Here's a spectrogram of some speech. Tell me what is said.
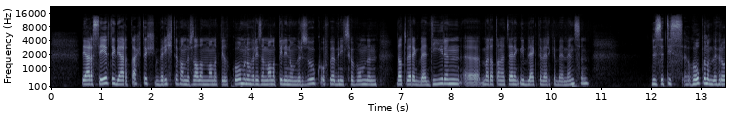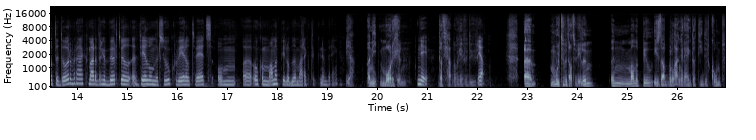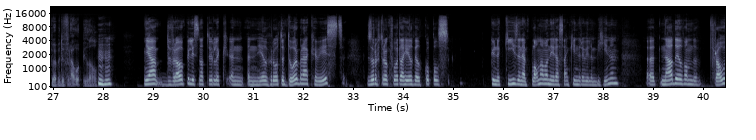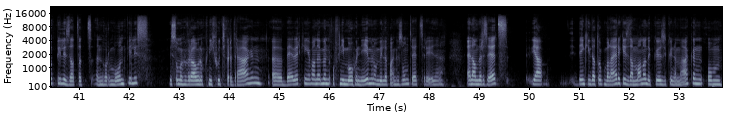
de jaren 70, de jaren 80 berichten van er zal een mannenpil komen of er is een mannenpil in onderzoek of we hebben iets gevonden dat werkt bij dieren, uh, maar dat dan uiteindelijk niet blijkt te werken bij mensen. Dus het is hopen op de grote doorbraak, maar er gebeurt wel veel onderzoek wereldwijd om uh, ook een mannenpil op de markt te kunnen brengen. Ja, maar niet morgen. Nee. Dat gaat nog even duren. Ja. Uh, moeten we dat willen, een mannenpil? Is dat belangrijk dat die er komt? We hebben de vrouwenpil al. Mm -hmm. Ja, de vrouwenpil is natuurlijk een, een heel grote doorbraak geweest. Zorgt er ook voor dat heel veel koppels kunnen kiezen en plannen wanneer ze aan kinderen willen beginnen. Het nadeel van de vrouwenpil is dat het een hormoonpil is, die sommige vrouwen ook niet goed verdragen, uh, bijwerkingen van hebben of niet mogen nemen omwille van gezondheidsredenen. En anderzijds ja, denk ik dat het ook belangrijk is dat mannen de keuze kunnen maken om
